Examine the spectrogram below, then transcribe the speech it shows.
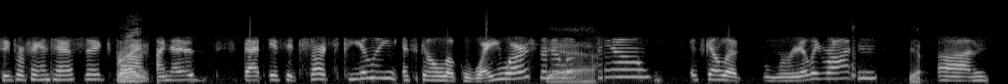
super fantastic. Right. Um, I know that if it starts peeling, it's going to look way worse than it looks now. It's going to look really rotten. Yep. Um,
